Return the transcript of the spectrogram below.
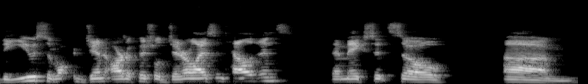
the use of gen, artificial generalized intelligence that makes it so um,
